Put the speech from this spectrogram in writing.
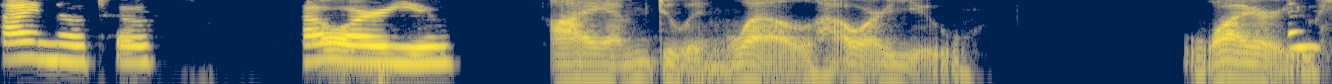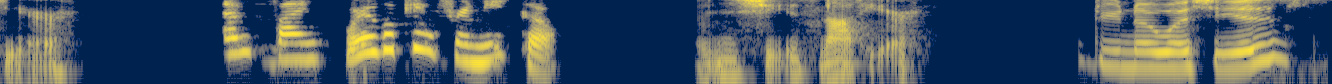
Hi, Notos. How are you? I am doing well. How are you? Why are you here? I'm fine. We're looking for Nico. She is not here. Do you know where she is?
